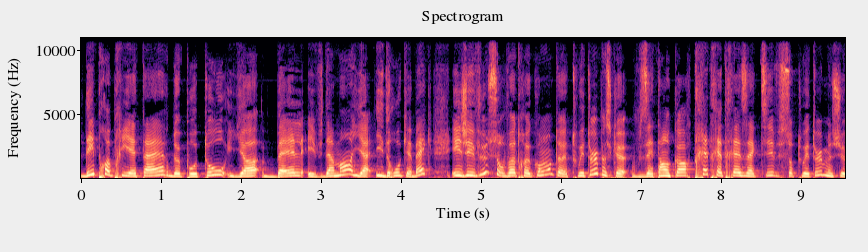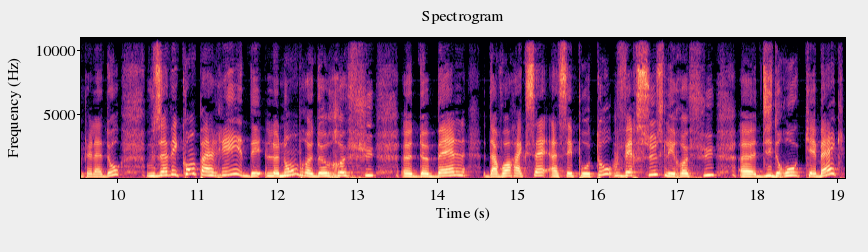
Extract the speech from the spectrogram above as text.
des propriétaires de poteaux, il y a Bell, évidemment, il y a Hydro-Québec, et j'ai vu sur votre compte Twitter, parce que vous êtes encore très, très, très actif sur Twitter, Monsieur Pelado, vous avez comparé des, le nombre de refus de Bell d'avoir accès à ces poteaux versus les refus d'Hydro-Québec.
